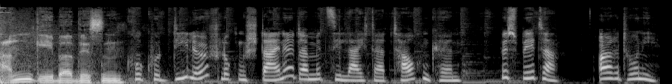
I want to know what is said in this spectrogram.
Angeberwissen. Krokodile schlucken Steine, damit sie leichter tauchen können. Bis später. Eure Toni.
